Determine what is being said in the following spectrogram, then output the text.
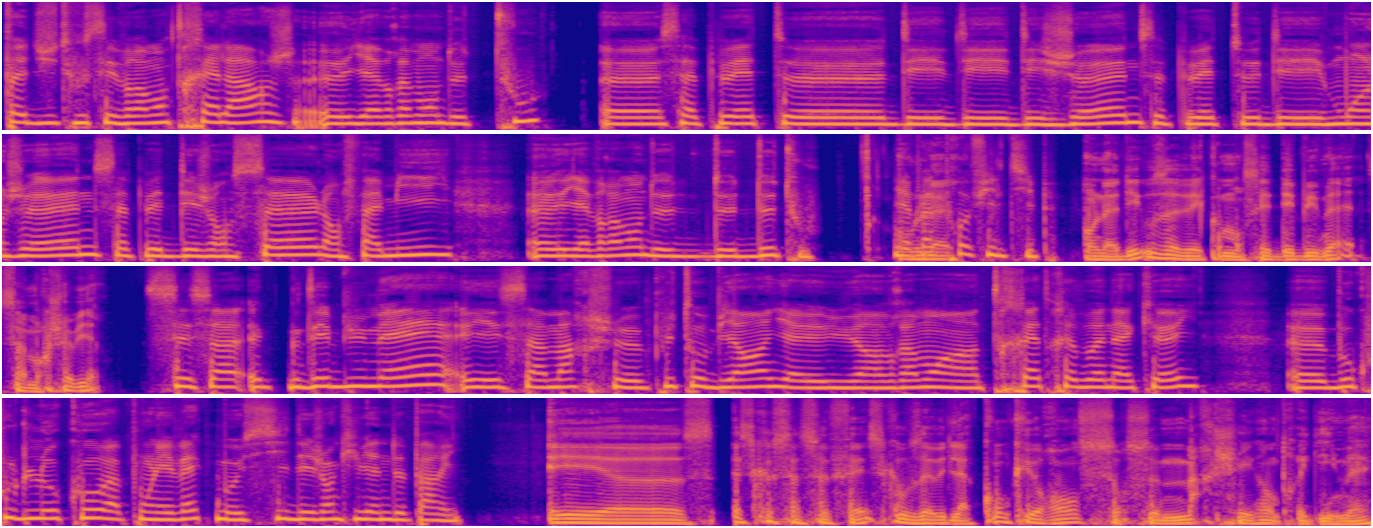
Pas du tout. C'est vraiment très large. Il y a vraiment de tout. Euh, ça peut être euh, des, des, des jeunes, ça peut être des moins jeunes, ça peut être des gens seuls, en famille. Euh, Il y a vraiment de, de, de tout. Il n'y a On pas de profil type. On l'a dit, vous avez commencé début mai, ça marche bien? C'est ça, début mai, et ça marche plutôt bien. Il y a eu un, vraiment un très très bon accueil. Euh, beaucoup de locaux à Pont-l'Évêque, mais aussi des gens qui viennent de Paris. Et euh, est-ce que ça se fait? Est-ce que vous avez de la concurrence sur ce marché, entre guillemets?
